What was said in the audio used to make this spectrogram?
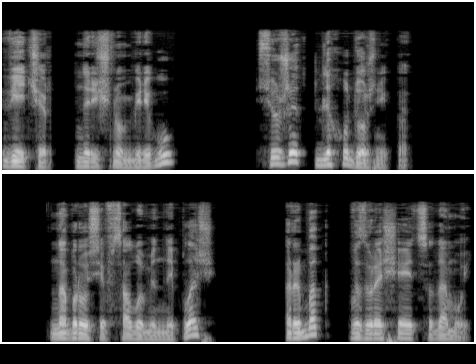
Вечер на речном берегу Сюжет для художника. Набросив соломенный плащ, рыбак возвращается домой.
